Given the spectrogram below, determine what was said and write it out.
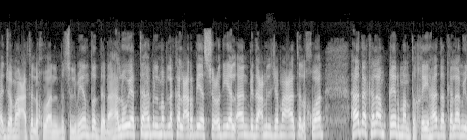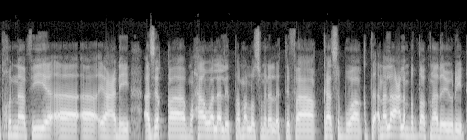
جماعة الإخوان المسلمين ضدنا؟ هل هو يتهم المملكة العربية السعودية الآن بدعم الجماعات الإخوان؟ هذا كلام غير منطقي هذا كلام يدخلنا في يعني أزقة محاولة للتملص من الاتفاق كسب وقت. أنا لا أعلم بالضبط ماذا يريد.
